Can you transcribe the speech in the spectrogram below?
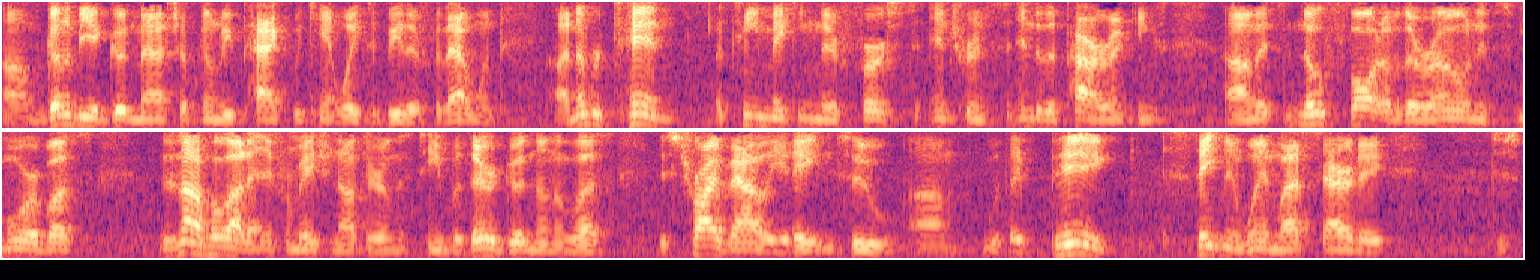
Um, going to be a good matchup. Going to be packed. We can't wait to be there for that one. Uh, number ten, a team making their first entrance into the power rankings. Um, it's no fault of their own. It's more of us. There's not a whole lot of information out there on this team, but they're good nonetheless It's Tri Valley at eight and two um, with a big statement win last Saturday. Just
